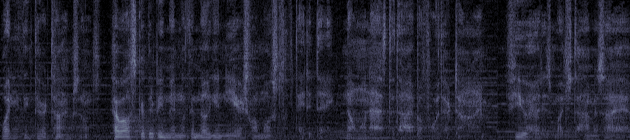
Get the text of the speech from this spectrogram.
Why do you think there are time zones? How else could there be men with a million years while most live day to day? No one has to die before their time. Few had as much time as I have.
